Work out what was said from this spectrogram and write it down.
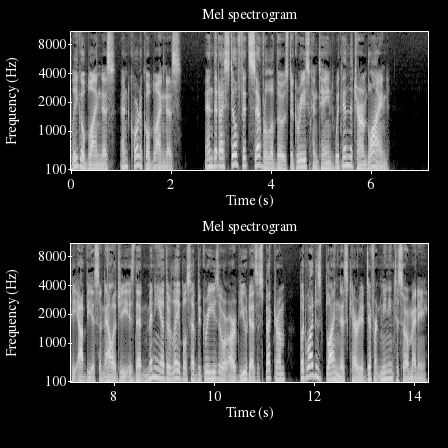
legal blindness, and cortical blindness, and that I still fit several of those degrees contained within the term blind. The obvious analogy is that many other labels have degrees or are viewed as a spectrum, but why does blindness carry a different meaning to so many?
